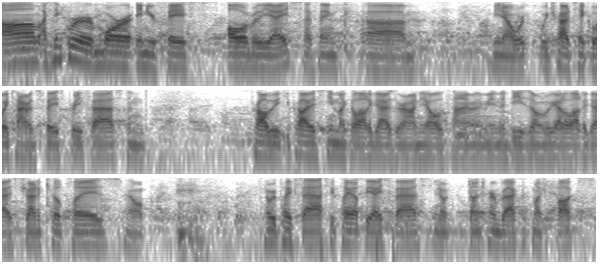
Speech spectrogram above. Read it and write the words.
Um, I think we're more in your face all over the ice. I think um, you know we try to take away time and space pretty fast, and probably you probably seem like a lot of guys around you all the time. I mean, in the D zone we got a lot of guys trying to kill plays. You know, we play fast. We play up the ice fast. You know, don't turn back with much pucks.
